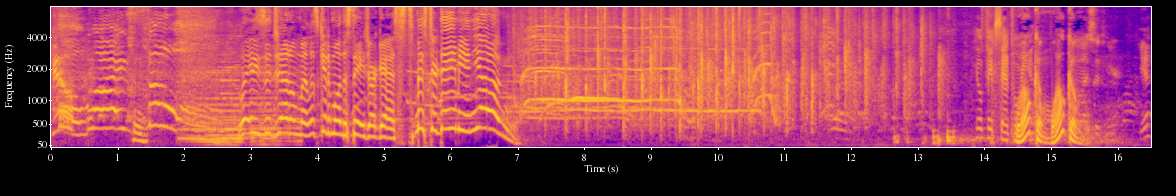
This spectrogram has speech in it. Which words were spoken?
kill my soul? Ladies and gentlemen, let's get him on the stage. Our guest, Mr. Damian Young. He'll fix that for you. Welcome, welcome. Yeah.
